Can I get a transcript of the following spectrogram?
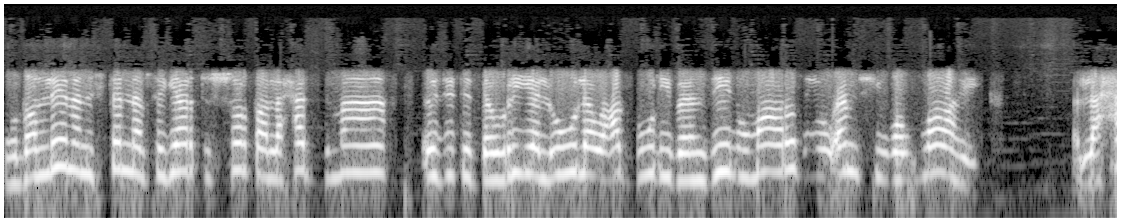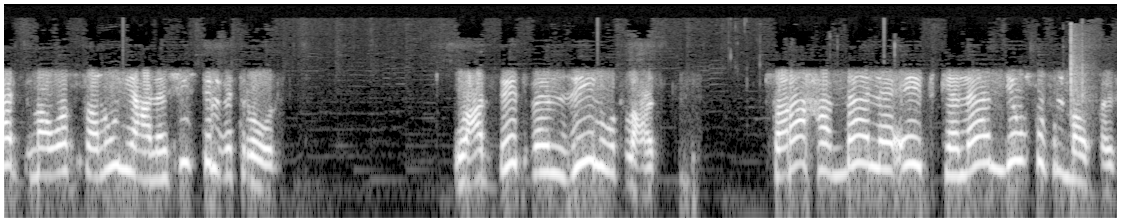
وضلينا نستنى بسيارة الشرطة لحد ما أجت الدورية الأولى وعبوا لي بنزين وما رضيوا أمشي. والله لحد ما وصلوني على شيشة البترول. وعبيت بنزين وطلعت. صراحة ما لقيت كلام يوصف الموقف.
